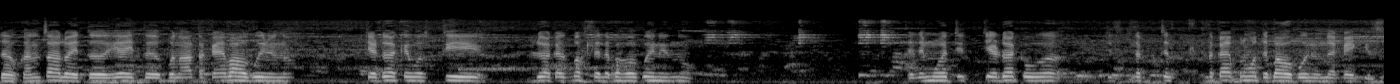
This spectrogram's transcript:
दवाखाना चालू येतं यायचं पण आता काय भावा बहिणीनं? त्या डोक्यावरती डोक्यात बसलेल्या भावा बहिणीनं. त्याच्यामुळे ती त्या डोक्यावर तिथलं तिथलं काय पण होतं भावा बहिणीनं काय कीच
